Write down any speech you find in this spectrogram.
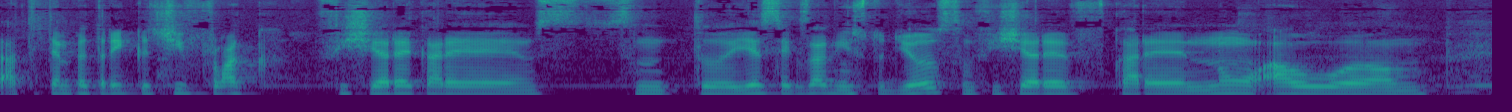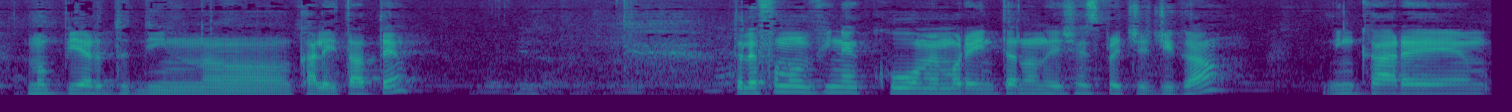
atât MP3 cât și FLAC, fișiere care sunt, uh, ies exact din studio, sunt fișiere care nu au, nu pierd din calitate. Telefonul vine cu o memorie internă de 16 GB, din care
